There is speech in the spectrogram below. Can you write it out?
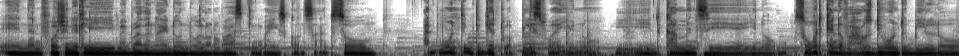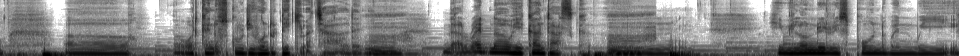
and unfortunately my brother and i don't do a lot of asking where he's concerned. So i'd want him to get to a place where you know he- he'd come and say you know so what kind of a house do you want to build? Or uh, what kind of school do you want to take your child and Now, right now he can't ask. Um, he will only respond when we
